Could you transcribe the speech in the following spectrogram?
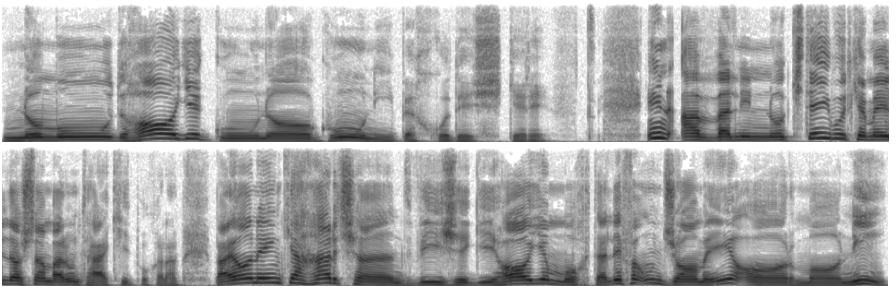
نمودهای گوناگونی به خودش گرفت. این اولین نکته ای بود که میل داشتم بر اون تاکید بکنم. بیان اینکه هرچند ویژگی های مختلف اون جامعه آرمانی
